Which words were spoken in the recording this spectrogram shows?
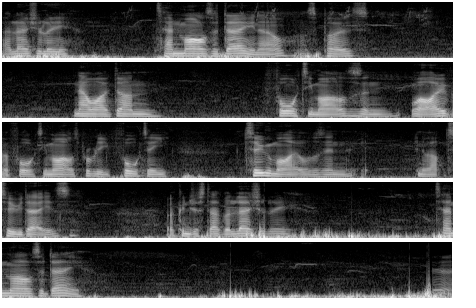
a leisurely 10 miles a day now, I suppose. Now I've done 40 miles and well over 40 miles, probably 42 miles in in about two days. I can just have a leisurely 10 miles a day. Yeah.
